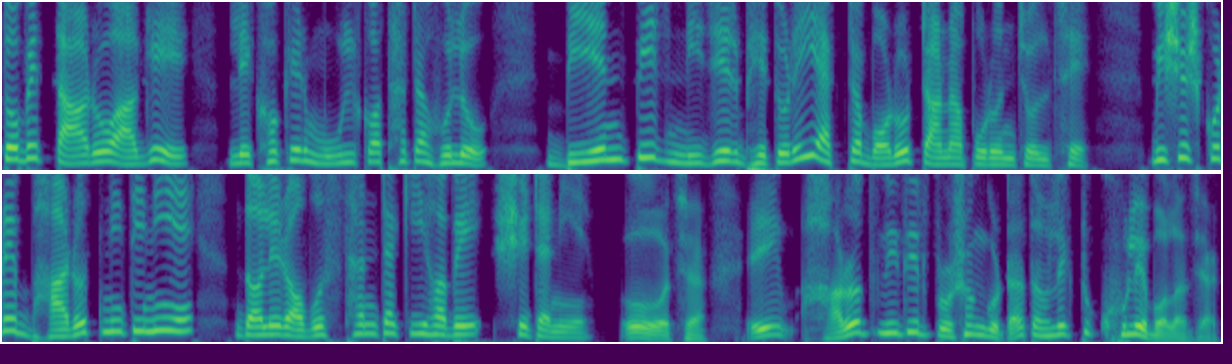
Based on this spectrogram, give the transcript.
তবে তারও আগে লেখকের মূল কথাটা হল, বিএনপির নিজের ভেতরেই একটা বড় টানাপোড়ন চলছে। বিশেষ করে ভারত নীতি নিয়ে দলের অবস্থানটা কি হবে সেটা নিয়ে। ও আচ্ছা এই ভারত নীতির প্রসঙ্গটা তাহলে একটু খুলে বলা যাক।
